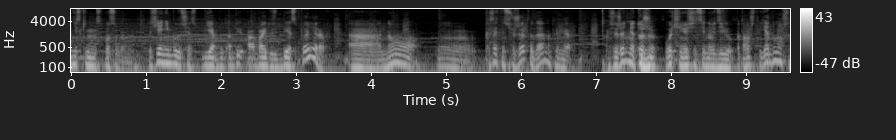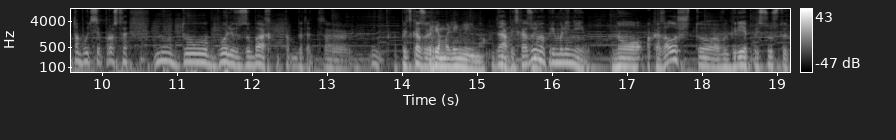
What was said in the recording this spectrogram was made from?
несколькими способами. То есть я не буду сейчас, я обойдусь без спойлеров, а, но касательно сюжета, да, например, сюжет меня тоже очень-очень mm-hmm. сильно удивил, потому что я думал, что там будет все просто, ну, до боли в зубах, этот, э, ну, предсказуемо. Прямолинейно. Да, предсказуемо mm-hmm. прямолинейно. Но оказалось, что в игре присутствует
